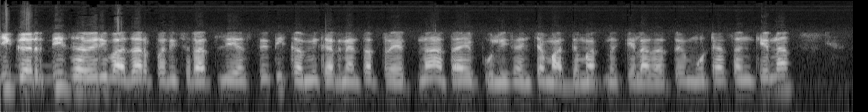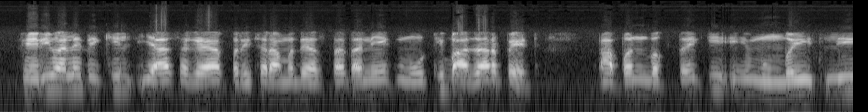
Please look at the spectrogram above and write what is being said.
जी गर्दी झवेरी बाजार परिसरातली असते ती कमी करण्याचा प्रयत्न आता हे पोलिसांच्या माध्यमातून केला जातोय. मोठ्या संख्येनं फेरीवाले देखील या सगळ्या परिसरामध्ये असतात आणि एक मोठी बाजारपेठ आपण बघतोय की ही मुंबईतली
